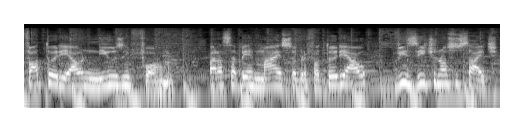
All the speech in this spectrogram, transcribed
Fatorial News Informa. Para saber mais sobre a Fatorial, visite o nosso site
